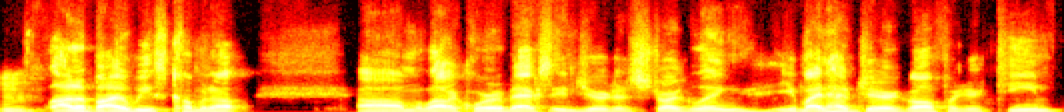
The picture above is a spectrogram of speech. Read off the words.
Hmm. A lot of bye weeks coming up. Um, a lot of quarterbacks injured and struggling. You might have Jared Goff on your team.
